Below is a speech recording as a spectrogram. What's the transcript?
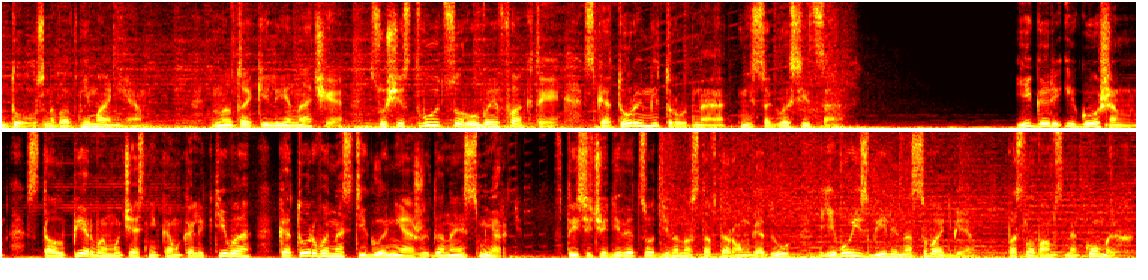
должного внимания – но так или иначе, существуют суровые факты, с которыми трудно не согласиться. Игорь Игошин стал первым участником коллектива, которого настигла неожиданная смерть. В 1992 году его избили на свадьбе. По словам знакомых,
